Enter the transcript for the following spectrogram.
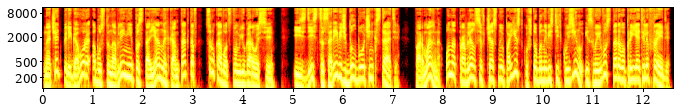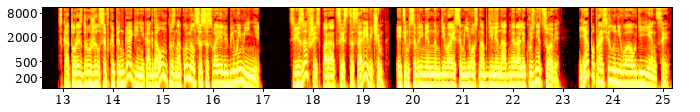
начать переговоры об установлении постоянных контактов с руководством Югороссии. И здесь цесаревич был бы очень кстати. Формально он отправлялся в частную поездку, чтобы навестить кузину и своего старого приятеля Фредди, с которой сдружился в Копенгагене, когда он познакомился со своей любимой Минни. Связавшись по рации с Цесаревичем, этим современным девайсом его снабдили на адмирале Кузнецове, я попросил у него аудиенции.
